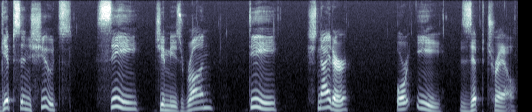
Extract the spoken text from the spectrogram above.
Gibson Chutes, C, Jimmy's Run, D, Schneider, or E, Zip Trail?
